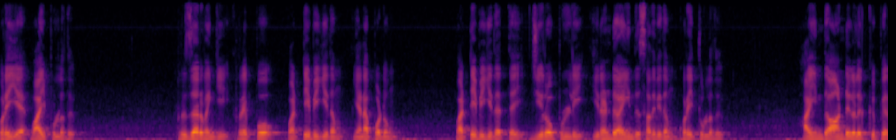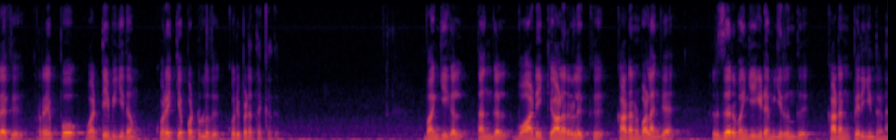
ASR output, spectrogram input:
குறைய வாய்ப்புள்ளது. ரிசர்வ் வங்கி ரெப்போ வட்டி விகிதம் எனப்படும் வட்டி விகிதத்தை ஜீரோ புள்ளி இரண்டு ஐந்து சதவீதம் குறைத்துள்ளது. ஐந்து ஆண்டுகளுக்கு பிறகு ரெப்போ வட்டி விகிதம் குறைக்கப்பட்டுள்ளது குறிப்பிடத்தக்கது. வங்கிகள் தங்கள் வாடிக்கையாளர்களுக்கு கடன் வழங்க ரிசர்வ் வங்கியிடம் இருந்து கடன் பெறுகின்றன.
